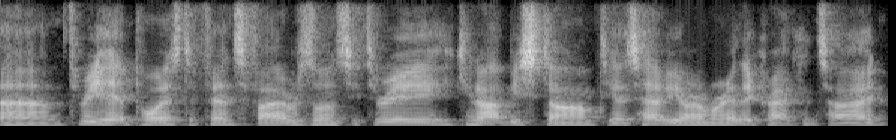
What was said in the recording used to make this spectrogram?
um, three hit points, defense five, resiliency three. He cannot be stomped. He has heavy armor and the Kraken's hide.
